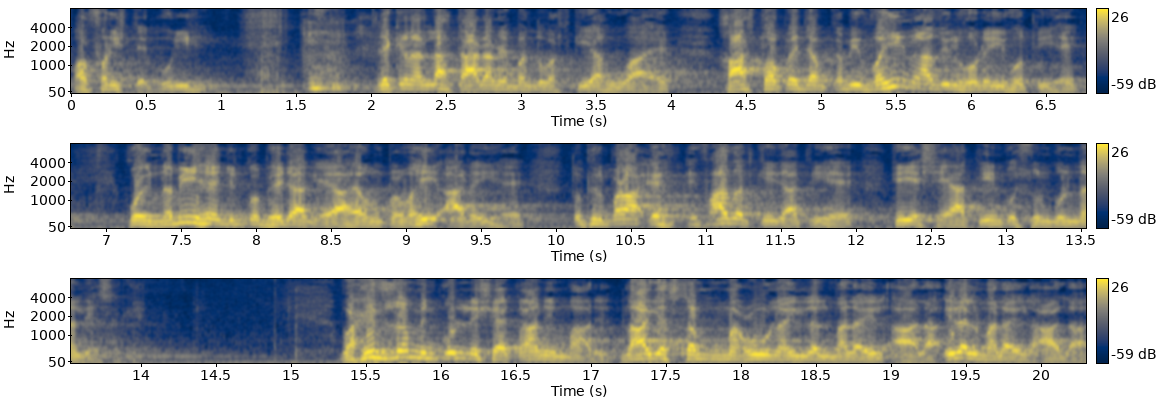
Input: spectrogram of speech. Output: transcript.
اور فرشتے نوری ہیں۔ لیکن اللہ تعالیٰ نے بندوبست کیا ہوا ہے، خاص طور پہ جب کبھی وہی نازل ہو رہی ہوتی ہے، کوئی نبی ہے جن کو بھیجا گیا ہے، ان پر وہی آ رہی ہے، تو پھر بڑا حفاظت کی جاتی ہے کہ یہ شیاطین کو سنگل نہ لے سکے۔ وہ حفظم انکل شیطان مارد. لا یسمعون الا الملأ الاعلى الى الملأ الاعلى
